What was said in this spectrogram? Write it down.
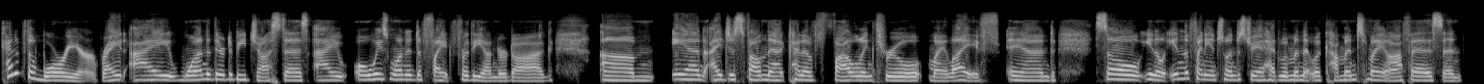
kind of the warrior right? I wanted there to be justice. I always wanted to fight for the underdog. Um, and i just found that kind of following through my life and so you know in the financial industry i had women that would come into my office and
